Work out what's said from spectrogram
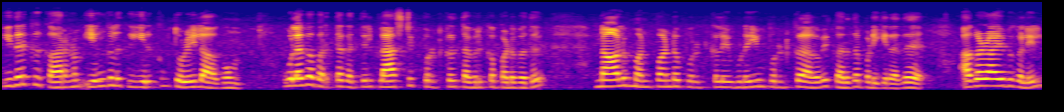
இதற்கு காரணம் எங்களுக்கு இருக்கும் தொழிலாகும். உலக வர்த்தகத்தில் பிளாஸ்டிக் பொருட்கள் தவிர்க்கப்படுவது நாளும் மண்பாண்ட பொருட்களை உடையும் பொருட்களாகவே கருதப்படுகிறது. அகழாய்வுகளில்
